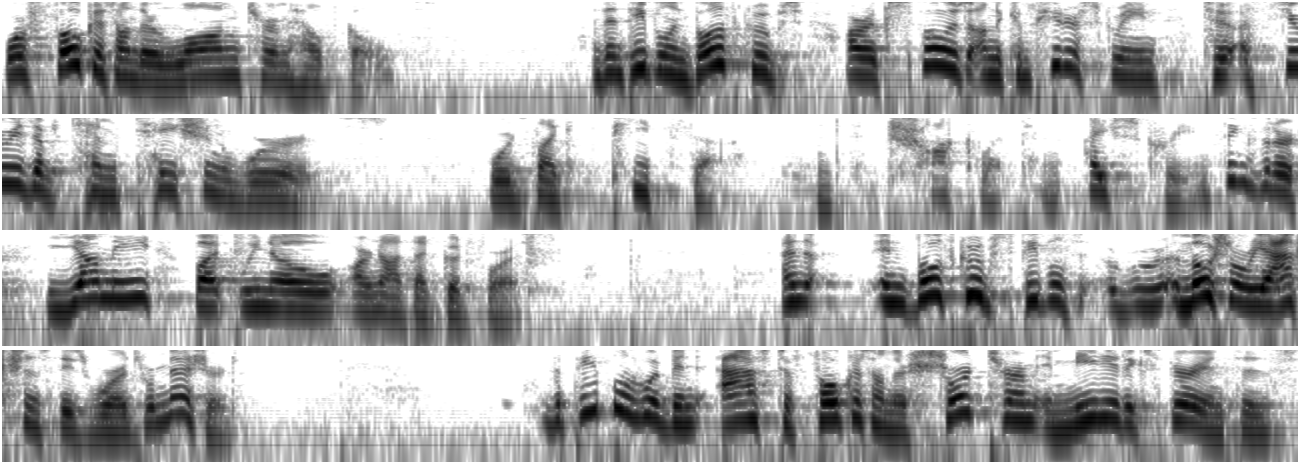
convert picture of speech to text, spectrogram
or focus on their long term health goals. And then people in both groups are exposed on the computer screen to a series of temptation words. Words like pizza and chocolate and ice cream, things that are yummy but we know are not that good for us. And in both groups, people's emotional reactions to these words were measured. The people who had been asked to focus on their short term, immediate experiences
